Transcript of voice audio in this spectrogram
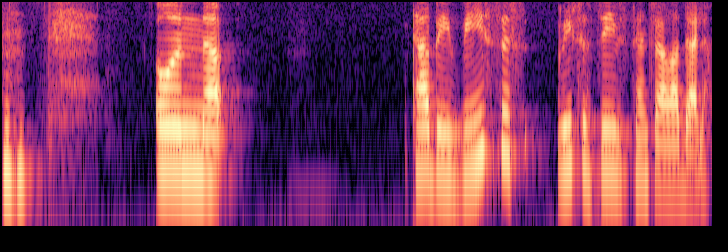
un, tā bija visas, visas dzīves centrālā daļa.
